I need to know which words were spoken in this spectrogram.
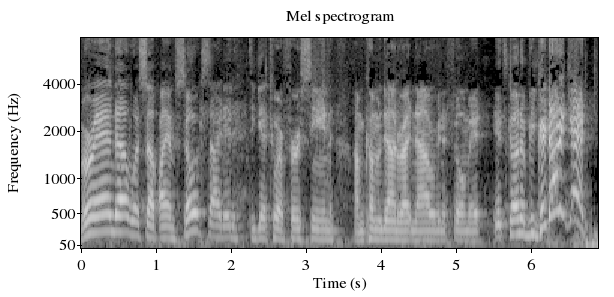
Miranda, what's up? I am so excited to get to our first scene. I'm coming down right now. We're gonna film it. It's gonna be good. Not again!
